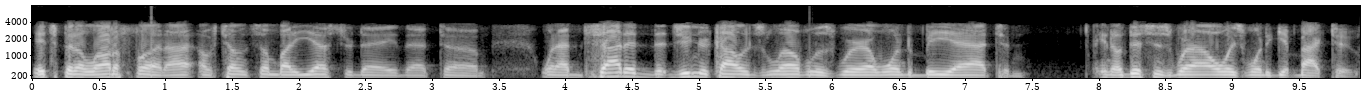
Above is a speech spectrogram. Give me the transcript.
it's been a lot of fun. I, I was telling somebody yesterday that uh, when I decided that junior college level is where I wanted to be at, and you know, this is where I always wanted to get back to.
